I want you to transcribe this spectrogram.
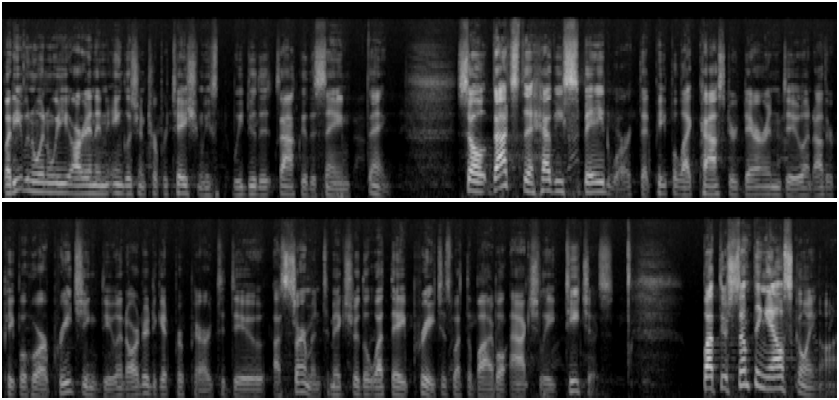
But even when we are in an English interpretation, we, we do exactly the same thing. So that's the heavy spade work that people like Pastor Darren do and other people who are preaching do in order to get prepared to do a sermon to make sure that what they preach is what the Bible actually teaches. But there's something else going on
